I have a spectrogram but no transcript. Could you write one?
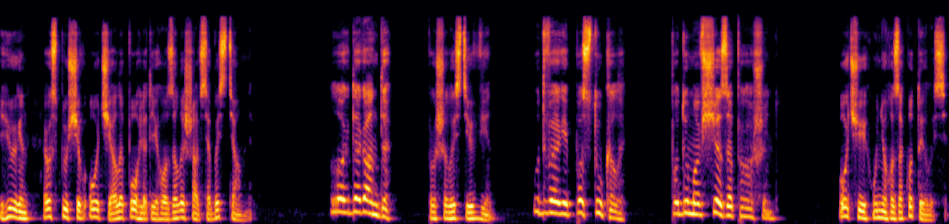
Гюрін розплющив очі, але погляд його залишався безтямним. Лорде Ранде, прошелестів він. у двері постукали. Подумав ще запрошень. Очі у нього закотилися.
